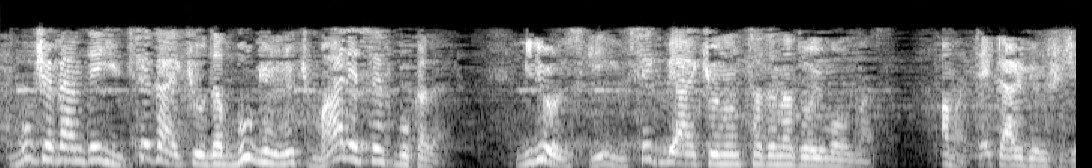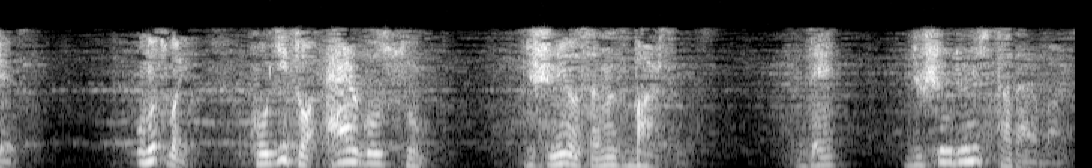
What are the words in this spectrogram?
Bu cephemde yüksek IQ'da bugünlük maalesef bu kadar. Biliyoruz ki yüksek bir IQ'nun tadına doyum olmaz. Ama tekrar görüşeceğiz. Unutmayın, cogito ergo sum. Düşünüyorsanız varsınız. Ve düşündüğünüz kadar var.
